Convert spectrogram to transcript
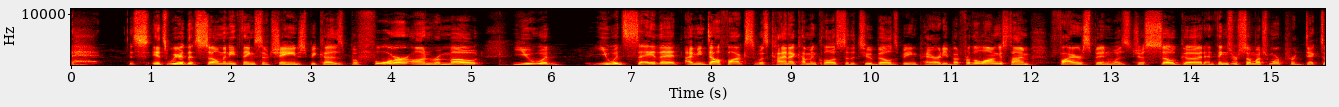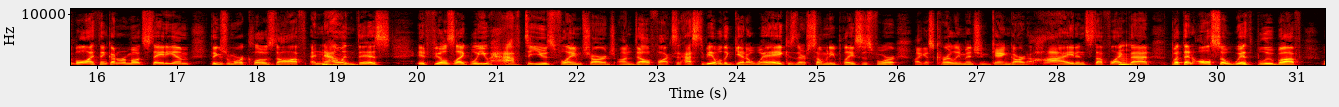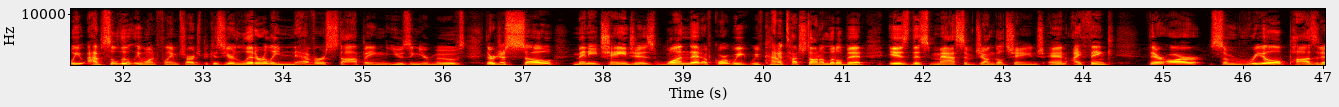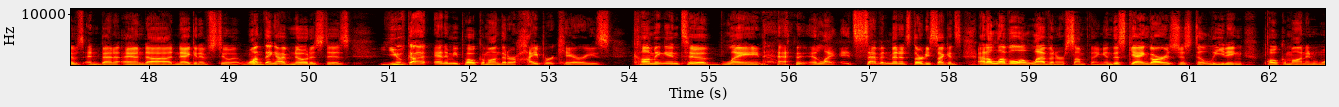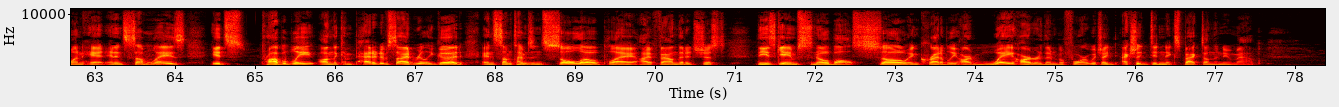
It's, it's weird that so many things have changed because before on remote you would you would say that I mean Delphox was kind of coming close to the two builds being parity, but for the longest time Fire Spin was just so good, and things were so much more predictable. I think on Remoat Stadium, things were more closed off, and now Mm-hmm. in this, it feels like well, you have to use Flame Charge on Delphox. It has to be able to get away because there's so many places for, I guess Curly mentioned Gengar to hide and stuff like Mm-hmm. that. But then also with Blue Buff, well, you absolutely want Flame Charge because you're literally never stopping using your moves. There are just so many changes. One that, of course, we we've kind of touched on a little bit is this massive jungle change, and I think there are some real positives and ben- and uh, negatives to it. One thing I've noticed is you've got enemy Pokemon that are hyper carries coming into lane at, at like it's seven minutes 30 seconds at a level 11 or something and this gengar is just deleting pokemon in one hit and in some ways it's probably on the competitive side really good and sometimes in solo play i've found that it's just these games snowball so incredibly hard way harder than before which i actually didn't expect on the new map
